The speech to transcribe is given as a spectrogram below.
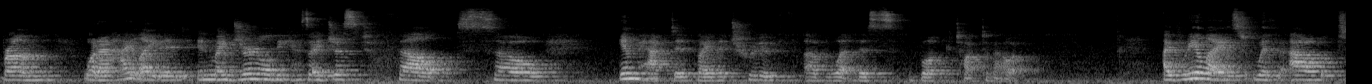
from what I highlighted in my journal because I just felt so impacted by the truth of what this book talked about. I've realized without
